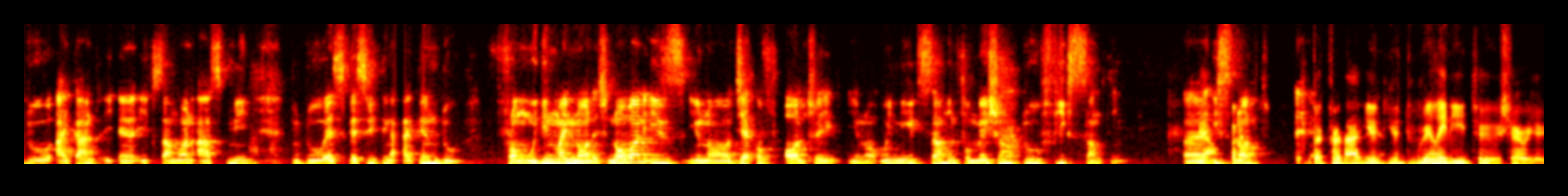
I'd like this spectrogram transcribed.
do i can't uh, if someone asks me to do a specific thing i can do from within my knowledge. No one is you know jack of all trade you know. We need some information to fix something. Uh, Yeah, it's but- not But for that, you'd, you'd really need to share your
